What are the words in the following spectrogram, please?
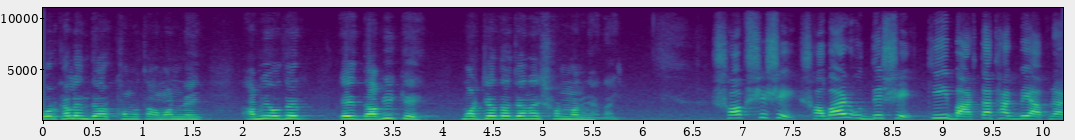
গোর্খাল্যান্ড দেওয়ার ক্ষমতা আমার নেই। আমি ওদের এই দাবিকে মর্যাদা জানাই সম্মান জানাই। সব শেষে সবার উদ্দেশ্যে কি বার্তা থাকবে আপনার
